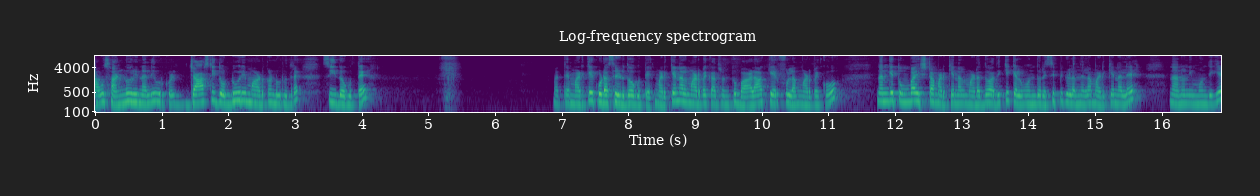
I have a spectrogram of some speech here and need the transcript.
ನಾವು ಸಣ್ಣ ಊರಿನಲ್ಲಿ ಹುರ್ಕೊಳ್, ಜಾಸ್ತಿ ದೊಡ್ಡ ಊರಿ ಮಾಡ್ಕೊಂಡು ಹುರಿದ್ರೆ ಸೀದೋಗುತ್ತೆ. ಮತ್ತು ಮಡಿಕೆ ಕೂಡ ಸಿಡ್ದೋಗುತ್ತೆ. ಮಡಿಕೆನಲ್ಲಿ ಮಾಡಬೇಕಾದ್ರಂತೂ ಭಾಳ ಕೇರ್ಫುಲ್ಲಾಗಿ ಮಾಡಬೇಕು. ನನಗೆ ತುಂಬ ಇಷ್ಟ ಮಡಕೆನಲ್ಲಿ ಮಾಡೋದು. ಅದಕ್ಕೆ ಕೆಲವೊಂದು ರೆಸಿಪಿಗಳನ್ನೆಲ್ಲ ಮಡಕೆನಲ್ಲೇ ನಾನು ನಿಮ್ಮೊಂದಿಗೆ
